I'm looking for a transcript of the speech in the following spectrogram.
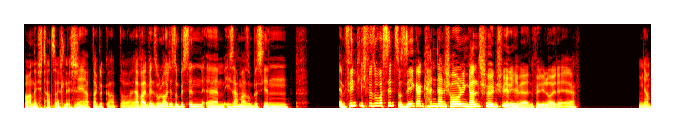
war nicht tatsächlich. Nee, hab da Glück gehabt, aber ja, weil wenn so Leute so ein bisschen, ähm, ich sag mal, so ein bisschen empfindlich für sowas sind, so Seegang kann dann schon ganz schön schwierig werden für die Leute, ey. Ja.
